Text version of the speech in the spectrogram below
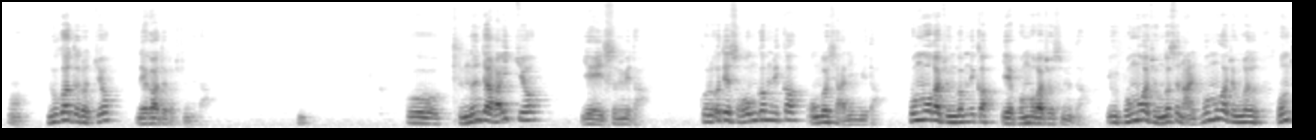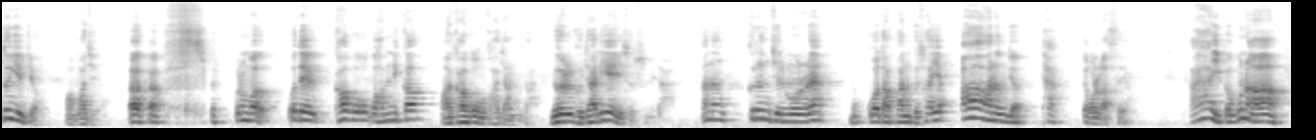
어, 누가 들었죠? 내가 들었습니다. 그 듣는 자가 있죠? 예, 있습니다. 그건 어디서 온 겁니까? 온 것이 아닙니다. 부모가 준 겁니까? 예, 부모가 줬습니다. 이거 부모가 준 것은 아니, 부모가 준 것은 몸뚱이죠. 아, 맞아요. 아, 아. 그럼 뭐, 어디 가고 오고 합니까? 아, 가고 오고 하지 않는다. 늘 그 자리에 있었습니다. 하는 그런 질문에 묻고 답하는 그 사이에, 아! 하는 게 탁 떠올랐어요. 아, 이거구나.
